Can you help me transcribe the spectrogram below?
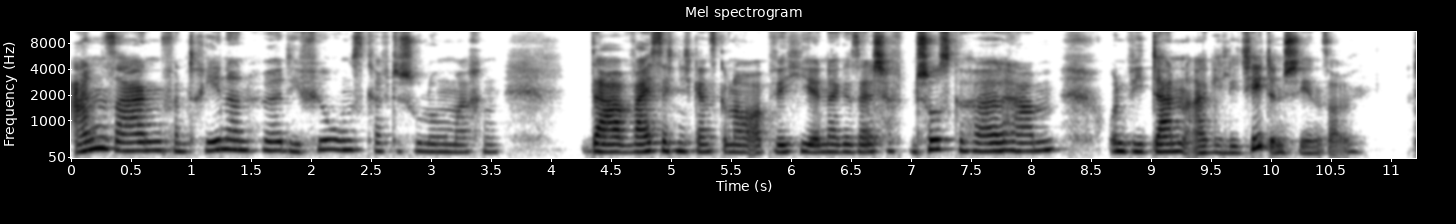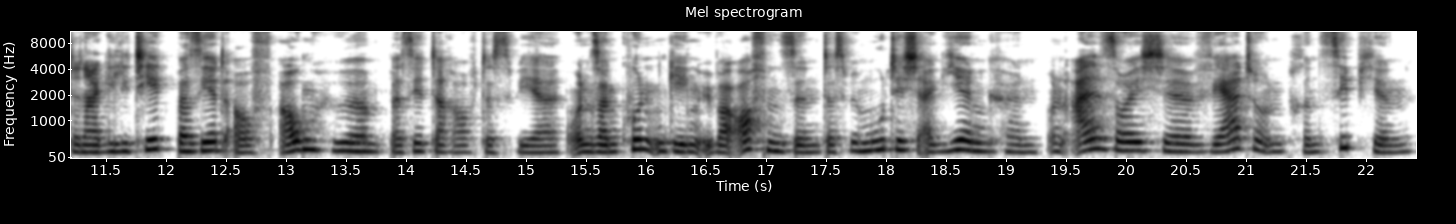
Ansagen von Trainern höre, die Führungskräfteschulungen machen, da weiß ich nicht ganz genau, ob wir hier in der Gesellschaft einen Schuss gehört haben und wie dann Agilität entstehen soll. Denn Agilität basiert auf Augenhöhe, basiert darauf, dass wir unseren Kunden gegenüber offen sind, dass wir mutig agieren können. Und all solche Werte und Prinzipien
